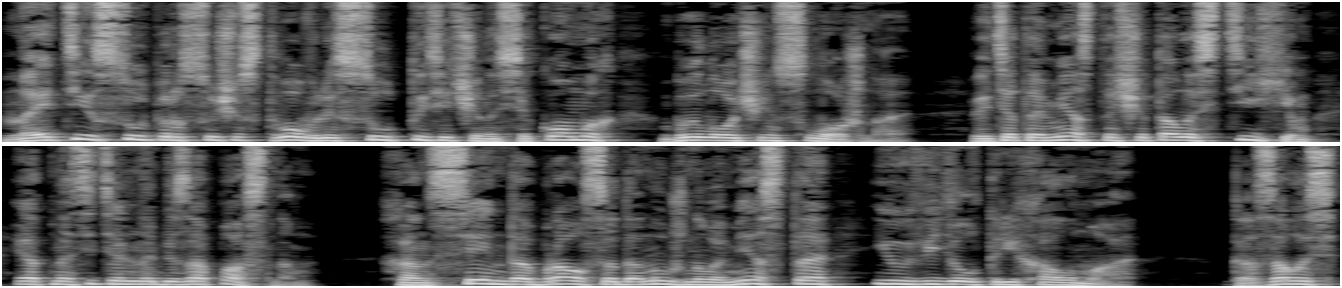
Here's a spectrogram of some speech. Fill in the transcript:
Найти суперсущество в лесу тысячи насекомых было очень сложно, ведь это место считалось тихим и относительно безопасным. Хан Сень добрался до нужного места и увидел три холма. Казалось,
